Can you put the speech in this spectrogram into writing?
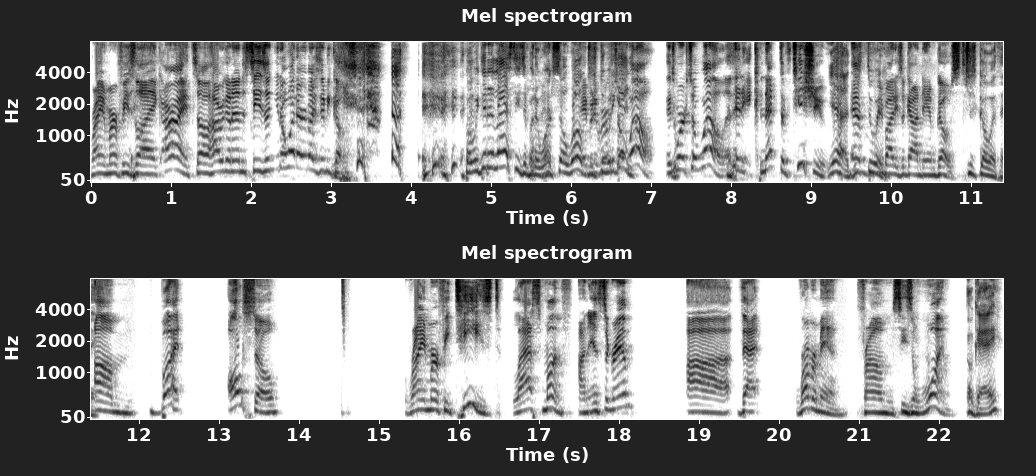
Ryan Murphy's like, all right, so how are we gonna end the season? You know what? Everybody's gonna be ghosts. but we did it last season, but it worked so well. Hey, Just it do it worked so again. well. It worked so well, and then connective tissue. Yeah, just do it. Everybody's a goddamn ghost. Just go with it. Um, but also, Ryan Murphy teased last month on Instagram uh, that Rubberman from season one okay.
